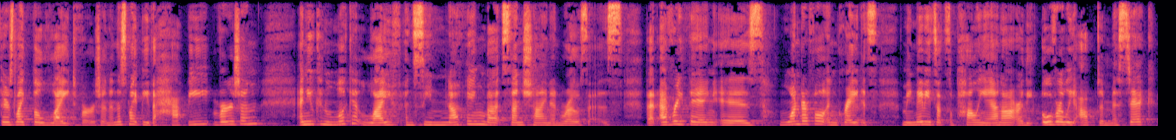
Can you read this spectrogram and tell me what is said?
there's like the light version, and this might be the happy version. And you can look at life and see nothing but sunshine and roses, that everything is wonderful and great. It's, I mean, maybe it's that's the Pollyanna or the overly optimistic.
